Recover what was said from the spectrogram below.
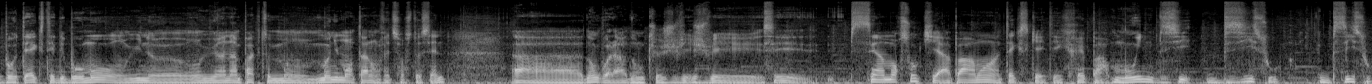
beaux textes et des beaux mots ont eu un impact monumental en fait sur cette scène. Donc voilà, donc je vais, je vais c'est un morceau qui a apparemment un texte qui a été écrit par Mouin Bzissou, Bzissou.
